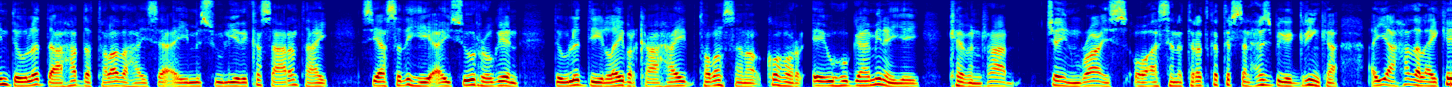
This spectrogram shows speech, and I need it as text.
in dowladda hadda talada haysa ay mas'uuliyadi ka saaran tahay siyaasadihii ay soo rogeen dowladdii leybarka ahayd toban sano ka hor ee uu hogaaminayey kevin raad jane rice oo ah senatarad ka tirsan xisbiga greenka ayaa hadal ay ka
